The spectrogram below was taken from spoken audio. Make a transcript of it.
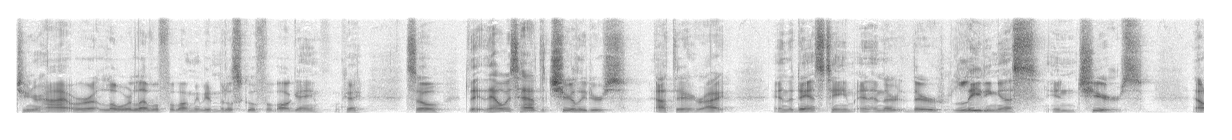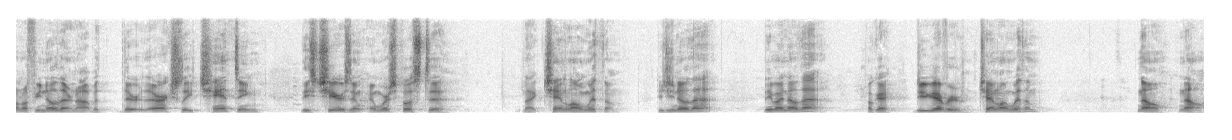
Junior high or a lower level football, maybe a middle school football game. Okay. So they, they always have the cheerleaders out there, right? And the dance team, and, and they're, they're leading us in cheers. I don't know if you know that or not, but they're, they're actually chanting these cheers, and, and we're supposed to like chant along with them. Did you know that? Anybody know that? Okay. Do you ever chant along with them? No, no.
